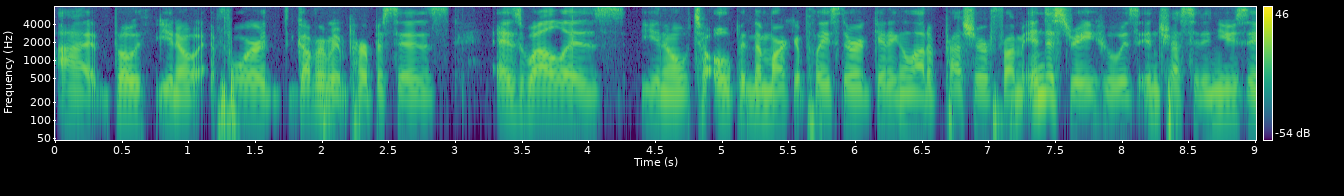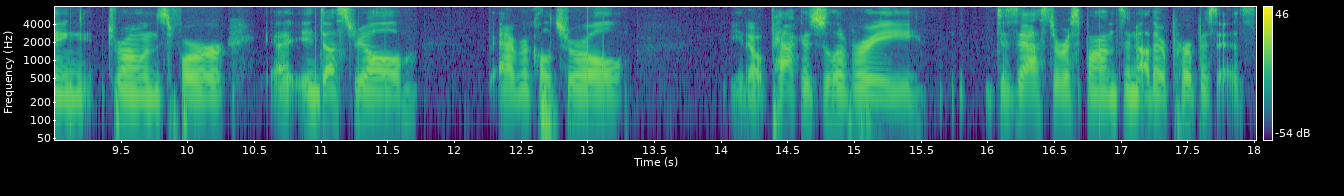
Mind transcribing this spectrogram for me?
uh, both you know for government purposes as well as you know to open the marketplace. They're getting a lot of pressure from industry who is interested in using drones for uh, industrial agricultural, you know, package delivery, disaster response, and other purposes.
